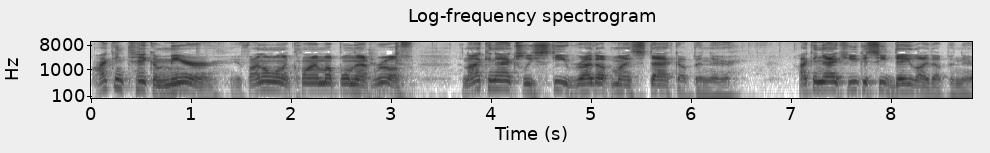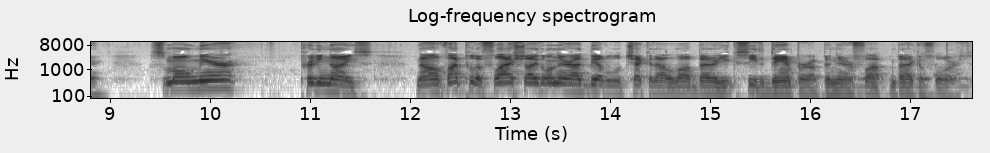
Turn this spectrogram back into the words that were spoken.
I can take a mirror if I don't want to climb up on that roof, and I can actually see right up my stack up in there. I can actually, you can see daylight up in there. Small mirror, pretty nice. Now, if I put a flashlight on there, I'd be able to check it out a lot better. You can see the damper up in there flapping back and forth.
